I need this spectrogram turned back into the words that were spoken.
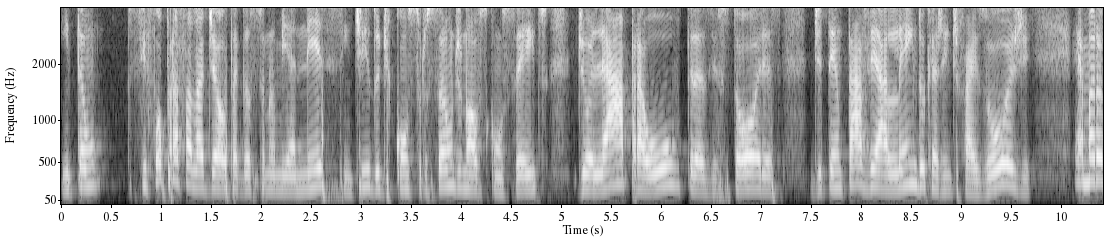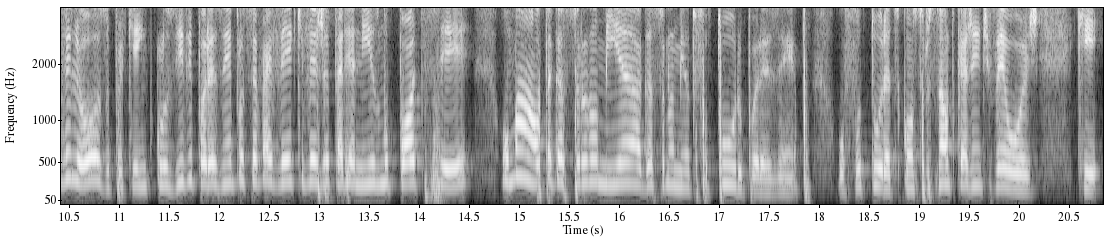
Então, se for para falar de alta gastronomia nesse sentido, de construção de novos conceitos, de olhar para outras histórias, de tentar ver além do que a gente faz hoje, é maravilhoso, porque, inclusive, por exemplo, você vai ver que vegetarianismo pode ser uma alta gastronomia, a gastronomia do futuro, por exemplo. O futuro, a desconstrução do que a gente vê hoje, que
